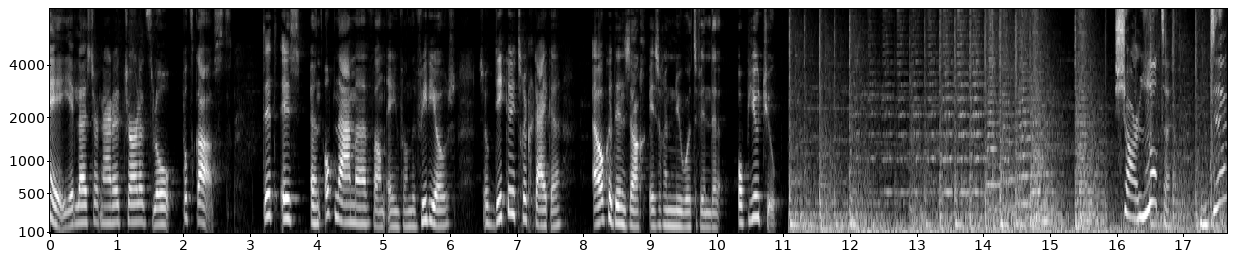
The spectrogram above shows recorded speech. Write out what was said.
Hey, je luistert naar de Charlotte's Law podcast. Dit is een opname van een van de video's, dus ook die kun je terugkijken. Elke dinsdag is er een nieuwe te vinden op YouTube. Charlotte, de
